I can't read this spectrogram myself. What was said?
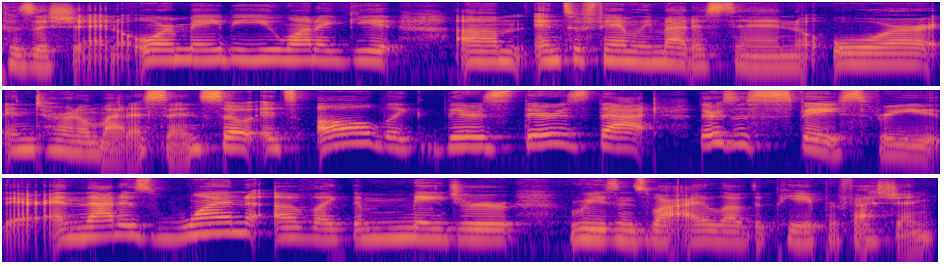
position or maybe you want to get um, into family medicine or internal medicine. So it's all like there's there's that there's a space for you there and that is one of like the major reasons why I love the PA profession.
